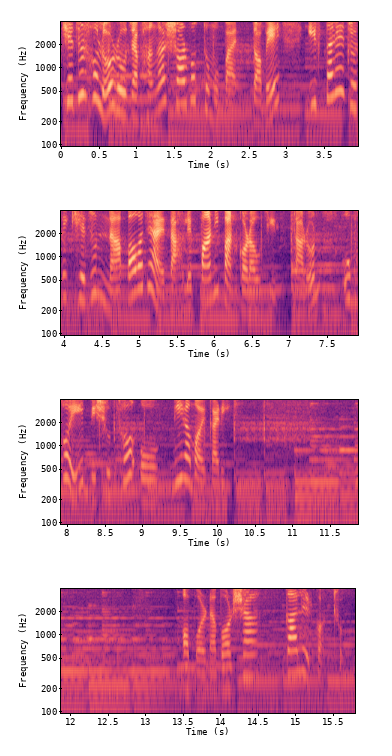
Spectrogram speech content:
খেজুর হলো রোজা ভাঙার সর্বোত্তম উপায়। তবে ইফতারে যদি খেজুর না পাওয়া যায়, তাহলে পানি পান করা উচিত, কারণ উভয়ই বিশুদ্ধ ও নিরাময়কারী। অপর্ণা বর্ষা, কালের কণ্ঠ।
